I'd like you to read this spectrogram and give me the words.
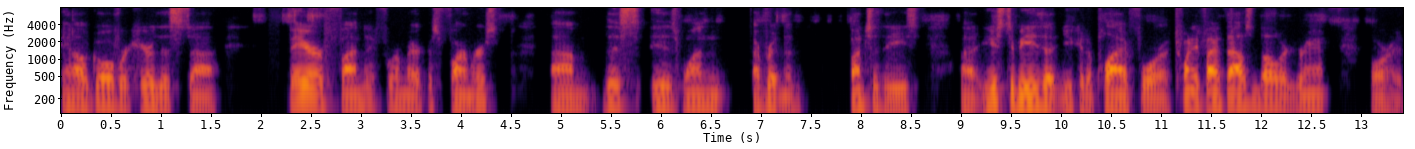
and I'll go over here this uh, Bayer Fund for America's Farmers. Um, this is one I've written a bunch of these. Uh, it used to be that you could apply for a $25,000 grant or a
